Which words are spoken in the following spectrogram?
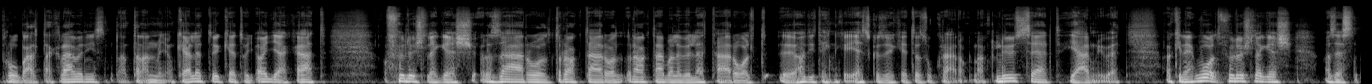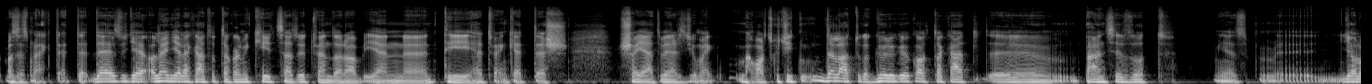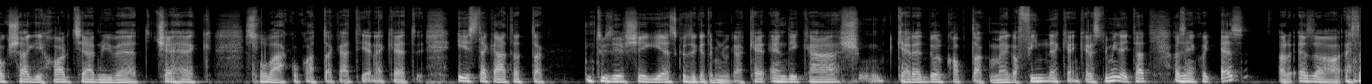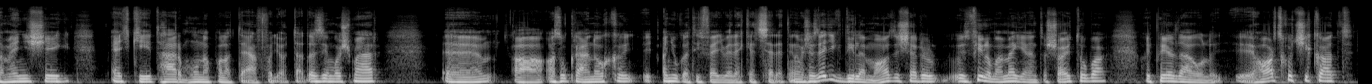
próbálták rávenni, talán nagyon kellett őket, hogy adják át a fölösleges, zárolt, raktárolt, raktárban levő letárolt haditechnikai eszközöket az ukránoknak. Lőszert, járművet. Akinek volt fölösleges, az ezt, az ezt megtette. De ez ugye a lengyelek átadtak valami 250 darab ilyen T-72-es saját verzió, meg harckocsit, de láttuk, a görögök adtak át páncélzott mi ez, gyalogsági harcjárművet, csehek, szlovákok adtak át ilyeneket, észtek átadtak tüzérségi eszközöket, amit a NDK-s keretből kaptak meg, a finneken keresztül, mindegy. Tehát az lényeg, hogy ez, ez, a, ez a mennyiség egy-két-három hónap alatt elfogyott. Tehát azért most már a, az ukránok a nyugati fegyvereket szeretnének. Most az egyik dilemma az, és erről finoman megjelent a sajtóba, hogy például harckocsikat,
